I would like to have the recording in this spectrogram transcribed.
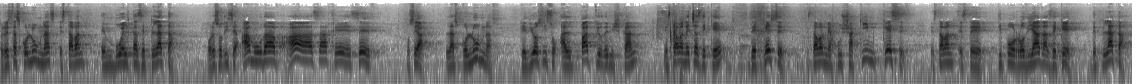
pero estas columnas estaban envueltas de plata. Por eso dice Amudab Asajesef. O sea, las columnas que Dios hizo al patio de Mishkan estaban hechas de qué? De Gesed. Estaban Mehushakim Kesed. Estaban este, tipo rodeadas de qué? De plata.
